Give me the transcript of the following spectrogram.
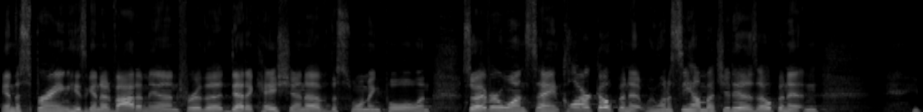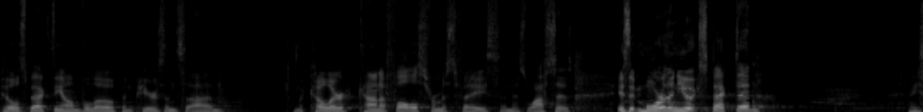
in the spring, he's going to invite them in for the dedication of the swimming pool. And so everyone's saying, Clark, open it. We want to see how much it is. Open it. And he peels back the envelope and peers inside. And The color kind of falls from his face. And his wife says, Is it more than you expected? And he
